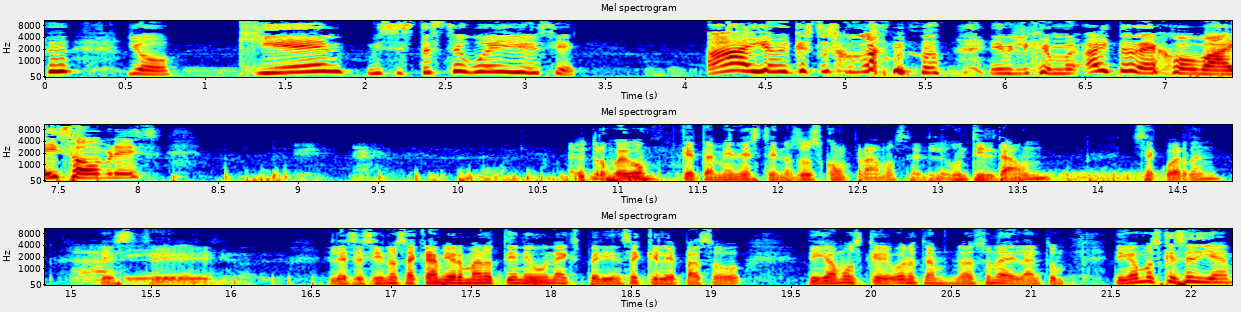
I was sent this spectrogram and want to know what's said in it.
Yo, ¿quién? Me dice, está este güey. Y yo dice, ah, ya vi que estás jugando. Y me dije, ay, te dejo, bye, sobres. Hay otro juego que también este nosotros compramos, el Until Dawn, ¿se acuerdan? este el asesino acá mi hermano tiene una experiencia que le pasó, digamos que, bueno, no es un adelanto. Digamos que ese día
